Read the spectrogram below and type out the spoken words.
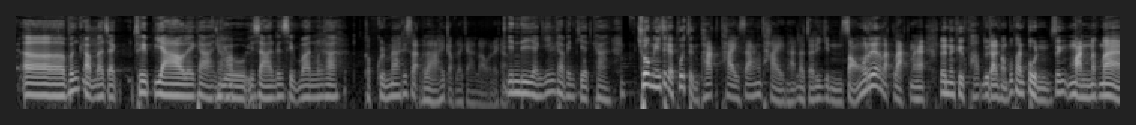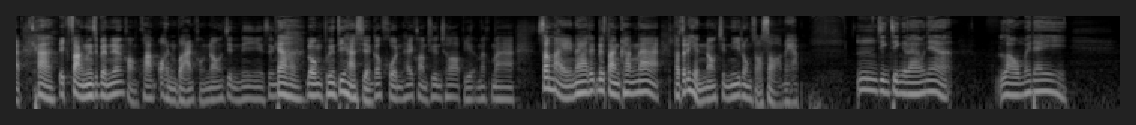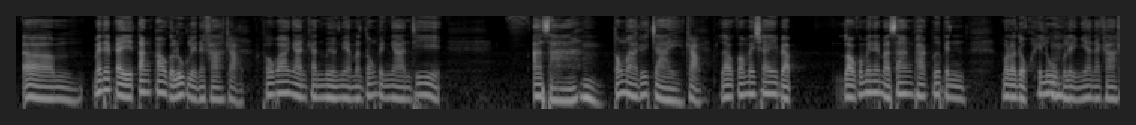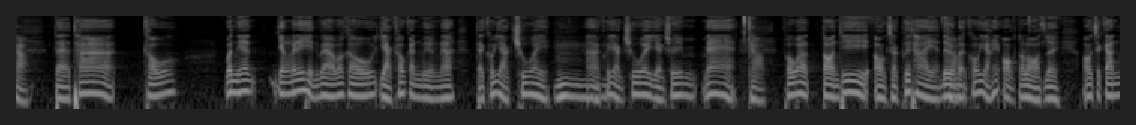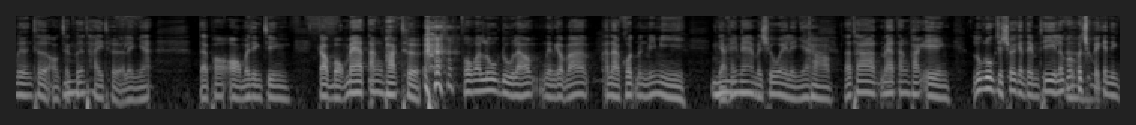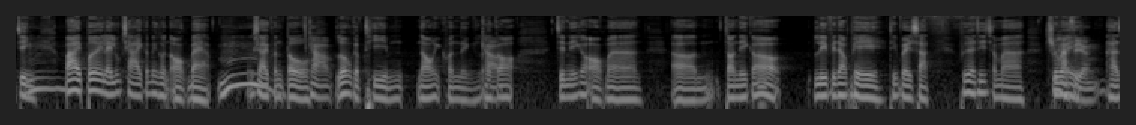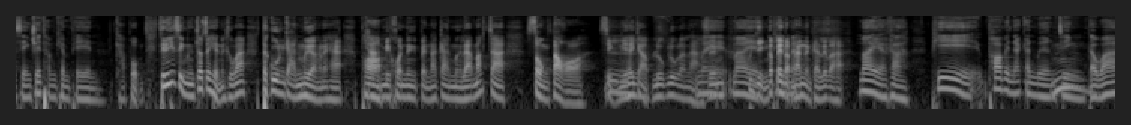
เอ่อเพิ่งกลับมาจากทริปยาวเลยค่ะครับอยู่อีสานเป็น10วันมั้งคะ ขอบคุณมากที่สละเวลาให้กับรายการเรานะครับ ยินดีอย่างยิ่งค่ะ เป็นเกียรติค่ะ ช่วงนี้ถ้าเกิดพูดถึงพักไทยสร้างไทยนะฮะเราจะได้ยิน 2 เรื่องหลักๆนะฮะเรื่องหนึงคือความดุดันของผู้พันปุ่น ซึ่งมันมากค่ะๆอีกฝั่งหนึ่งจะเป็นเรื่องของความอ่อนหวานของน้องจินนี่ ซึ่งค่ะลงพื้นที่หาเสียงก็คนให้ความชื่นชอบเยอะมากๆ สมัยหน้าเลือกตั้งครั้งหน้า เราจะได้เห็นน้องจินนี่ลงสสไหมครับ อืมจริง ๆแล้วเนี่ยเราไม่ได้เอ่อไม่ได้ไปตั้งเป้ากับลูกเลยนะคะค รับเพราะว่างานการเมืองเนี่ยมันต้องเป็นงานที่อาสาอืมต้องมาด้วยใจครับแล้วก็ไม่ใช่แบบเราก็ไม่ได้มาสร้างพักเพื่อเป็นมรดกให้ลูกอืมอะไรอย่างเงี้ยนะคะครับแต่ถ้าเขาวันเนี้ยยังไม่ได้เห็นแววว่าเขาอยากเข้าการเมืองนะ แต่เขาอยากช่วยอืมอ่าเขาอยากช่วย อยากช่วยแม่ครับ เพราะว่าตอนที่ออกจากเพื่อไทยอะเดิมครัอะบเขาอยากให้ออกตลอดเลย ออกจากการเมืองเถอะออกจากอืมเพื่อไทยเถอะอะไรเงี้ย แต่พอออกมาจริง ๆ กลับบอกแม่ตั้งพักเถอะ เพราะว่าลูกดูแล้วเหมือนกับว่าอนาคตมันไม่มี อยากให้แม่มาช่วยอะไรเงี้ยครับแล้วถ้าแม่ตั้งพักเอง ลูกๆจะช่วยกันเต็มที่แล้วก็อ่าก็ช่วยกันจริง ๆ ป้ายเป้ยอะไรลูกชายก็เป็นคนออกแบบอืมลูกชายคนโตครับร่วมกับทีมน้องอีกคนหนึ่งครับแล้วก็เจนนี่ก็ออกมาเออตอนนี้ก็ Live Without Pay ที่บริษัทเพื่อที่จะมาช่วยหาเสียงหาเสียงช่วยทำแคมเปญ ครับผมทีนี้สิ่งหนึ่งที่เราจะเห็นก็คือว่าตระกูลการเมืองนะฮะพอครับมีคนหนึ่งเป็นนักการเมืองแล้วมักจะส่งต่อสิ่งนี้อืมให้กับลูกๆหลานไม่ๆซึ่งไม่คุณหญิงก็เป็นพี่แบบนั้นไม่เหมือนกันหรือเปล่าฮะไม่อะค่ะ พี่พ่อเป็นนักการเมืองจริงอืมแต่ว่า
